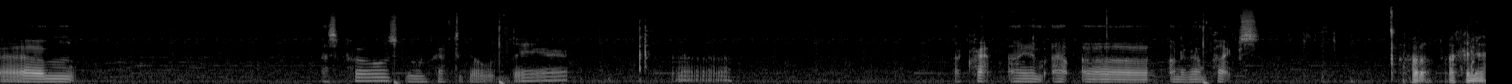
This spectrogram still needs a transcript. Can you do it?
um, I suppose we'll have to go there. Uh, oh crap! I am out uh, underground pipes. Hold on, I can uh,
